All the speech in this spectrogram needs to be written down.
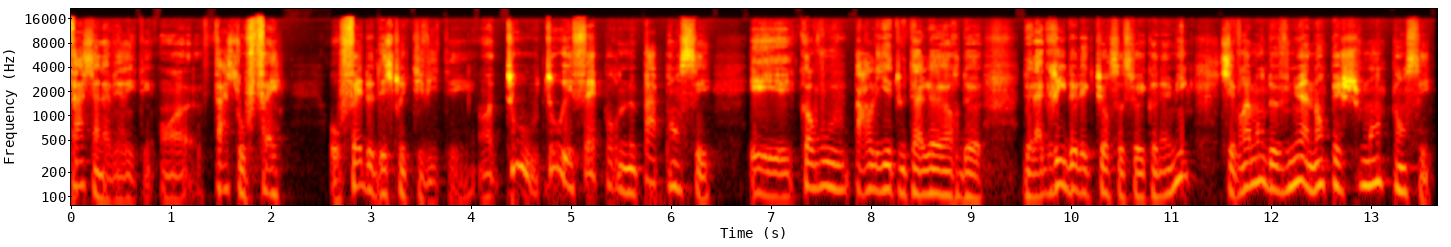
face à la vérité, euh, face aux faits au fait de destructivité. Tout, tout est fait pour ne pas penser. Et quand vous parliez tout à l'heure de, de la grille de lecture socio-économique, c'est vraiment devenu un empêchement de penser.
